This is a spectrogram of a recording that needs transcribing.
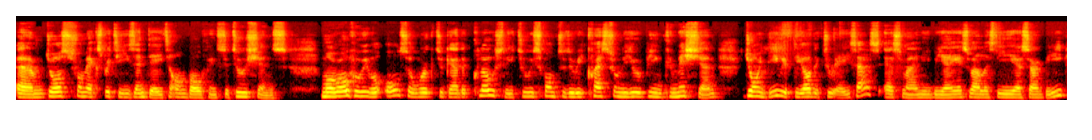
um, draws from expertise and data on both institutions. Moreover, we will also work together closely to respond to the request from the European Commission, jointly with the other two ESAs, ESMA and EBA, as well as the ESRB,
